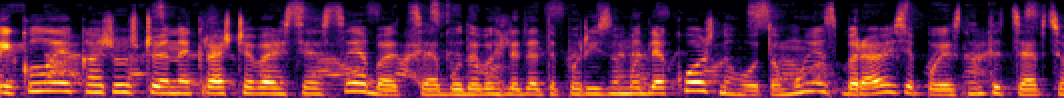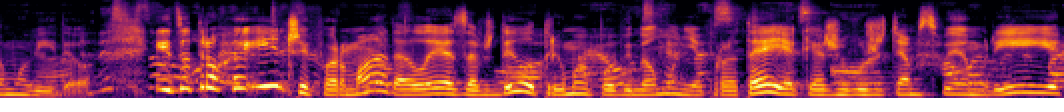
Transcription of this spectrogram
І коли я кажу, що я найкраща версія себе, це буде виглядати по-різному для кожного, тому я збираюся пояснити це в цьому відео. І це трохи інший формат, але я завжди отримую повідомлення про те, як я живу життям своєї мрії,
